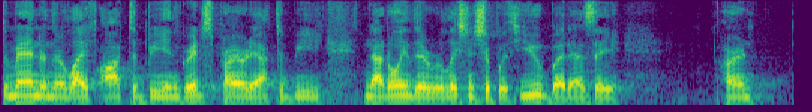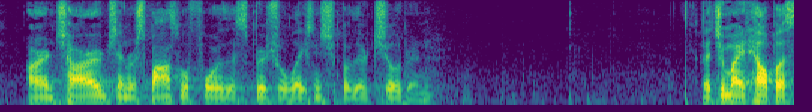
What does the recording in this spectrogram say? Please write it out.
demand in their life ought to be, and the greatest priority ought to be not only their relationship with you, but as they are in, are in charge and responsible for the spiritual relationship of their children. That you might help us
